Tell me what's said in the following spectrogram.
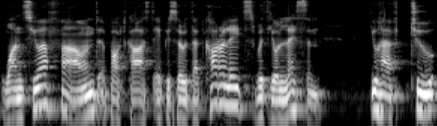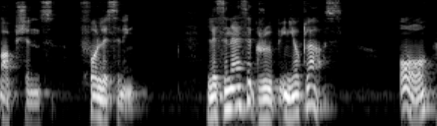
Once you have found a podcast episode that correlates with your lesson, you have two options for listening. Listen as a group in your class, or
